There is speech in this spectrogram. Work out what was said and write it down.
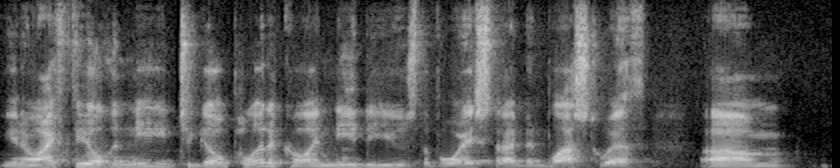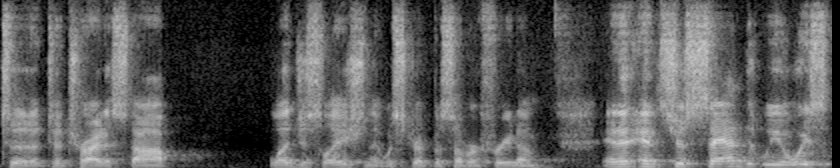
you know, I feel the need to go political. I need to use the voice that I've been blessed with um, to, to try to stop legislation that would strip us of our freedom. And, and it's just sad that we always,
